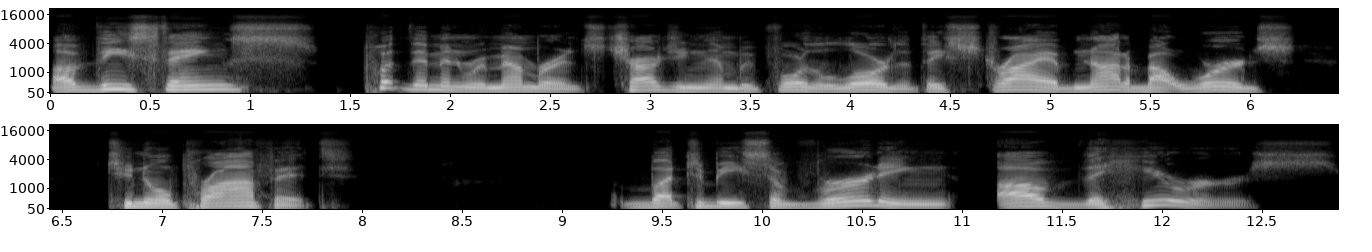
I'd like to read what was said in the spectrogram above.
Of these things, put them in remembrance, charging them before the Lord that they strive not about words to no profit, but to be subverting of the hearers.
